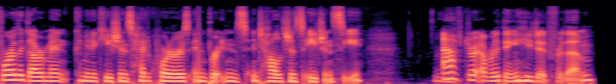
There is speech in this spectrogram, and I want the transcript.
for the government communications headquarters and Britain's intelligence agency after everything he did for them.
